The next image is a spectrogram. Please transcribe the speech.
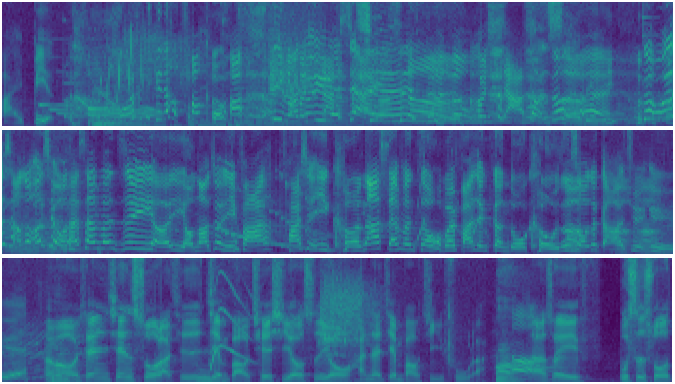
癌变了。我听到超可怕，立马就预约下来。真的会下断舍离。对，我就想说，而且我才三分之一而已哦，然后就已经发发现一颗，那三分之二会不会发现更多颗？我这时候就赶快去预约。那么我先先说了，其实健保切息又是有含在健保给付了，嗯，啊，所以不是说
